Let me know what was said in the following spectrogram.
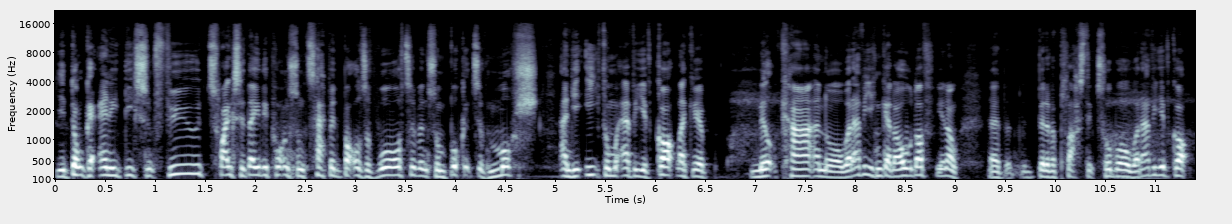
You don't get any decent food. Twice a day, they put in some tepid bottles of water and some buckets of mush, and you eat from whatever you've got, like a milk carton or whatever you can get hold of, you know, a bit of a plastic tub or whatever you've got.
